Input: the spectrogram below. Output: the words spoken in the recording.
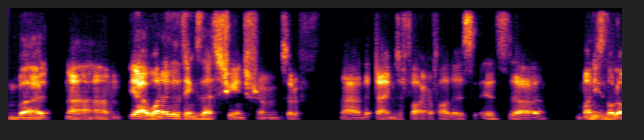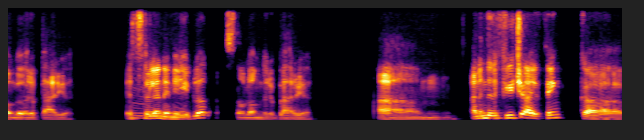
But um, yeah, one of the things that's changed from sort of uh, the times of our fathers is uh, money is no longer a barrier. It's mm. still an enabler. It's no longer a barrier. Um, and in the future, I think uh,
